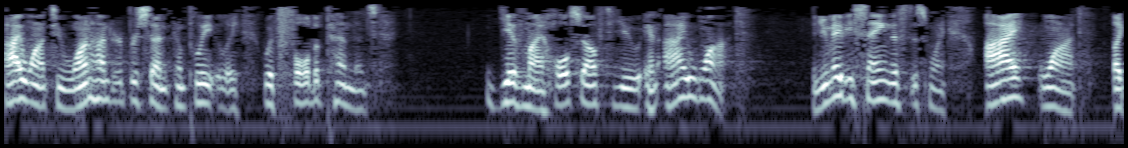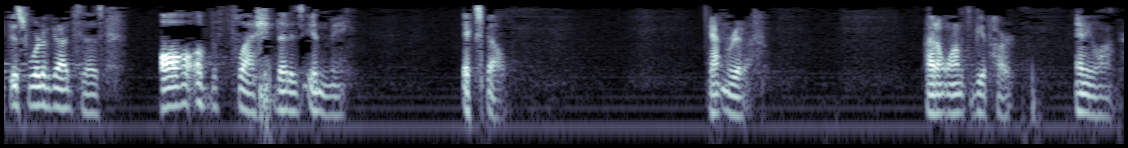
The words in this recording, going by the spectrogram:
I want to 100% completely, with full dependence, give my whole self to you, and I want, and you may be saying this this morning, I want, like this Word of God says, all of the flesh that is in me expelled, gotten rid of. I don't want it to be a part any longer.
